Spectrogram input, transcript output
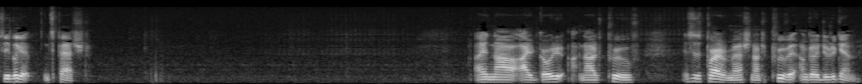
See, look at it's patched. I now I go to now to prove this is private mesh. Now to prove it, I'm going to do it again.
